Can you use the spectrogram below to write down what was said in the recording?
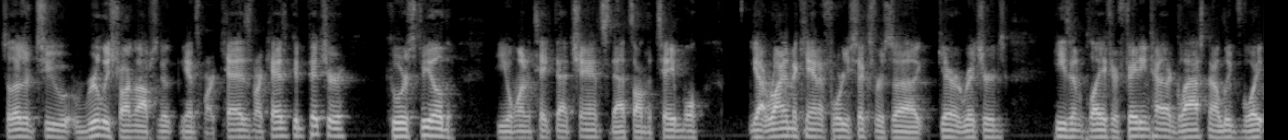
So those are two really strong options against Marquez. Marquez, good pitcher. Coors Field. Do you want to take that chance? That's on the table. You got Ryan McMahon at 46 versus uh, Garrett Richards. He's in play. If you're fading Tyler Glasnow, Luke Voit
